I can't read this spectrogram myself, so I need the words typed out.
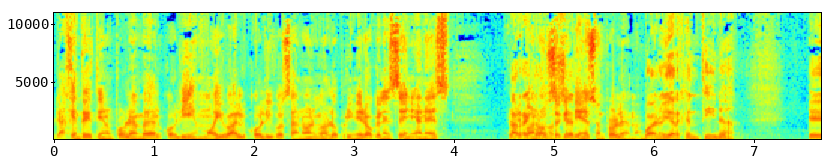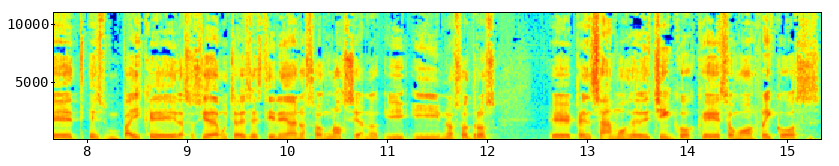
la gente que tiene un problema de alcoholismo y va a Alcohólicos Anónimos, lo primero que le enseñan es reconoce que tienes un problema. Bueno, y Argentina eh, es un país que la sociedad muchas veces tiene anosognosia, y, nosotros eh, pensamos desde chicos que somos ricos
